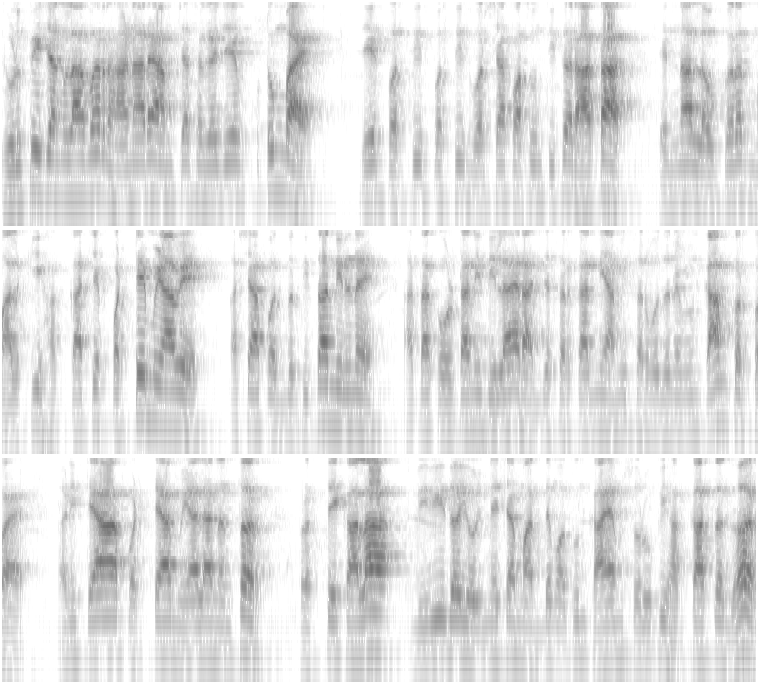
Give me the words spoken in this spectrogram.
झुडपी जंगलावर राहणाऱ्या आमच्या सगळे जे कुटुंब आहे जे पस्तीस पस्तीस वर्षापासून तिथं राहतात त्यांना लवकरच मालकी हक्काचे पट्टे मिळावे अशा पद्धतीचा निर्णय आता कोर्टाने दिलाय. राज्य सरकारने आम्ही सर्वजण मिळून काम करतो आहे आणि त्या पट्ट्या मिळाल्यानंतर प्रत्येकाला विविध योजनेच्या माध्यमातून कायमस्वरूपी हक्काचं घर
